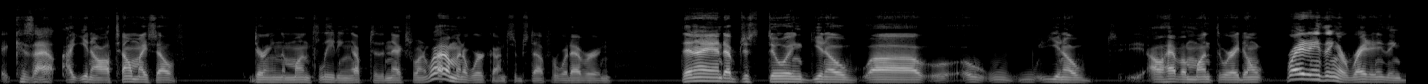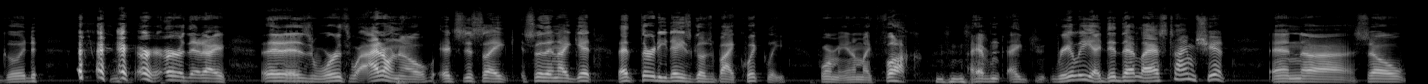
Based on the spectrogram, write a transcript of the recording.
because I, I you know I'll tell myself during the month leading up to the next one, well I'm going to work on some stuff or whatever, and then I end up just doing, you know, uh, you know, I'll have a month where I don't write anything or write anything good, or, or that I that is worth. I don't know. It's just like so. Then I get that thirty days goes by quickly for me, and I'm like, fuck. I haven't. I really. I did that last time. Shit. And uh, so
